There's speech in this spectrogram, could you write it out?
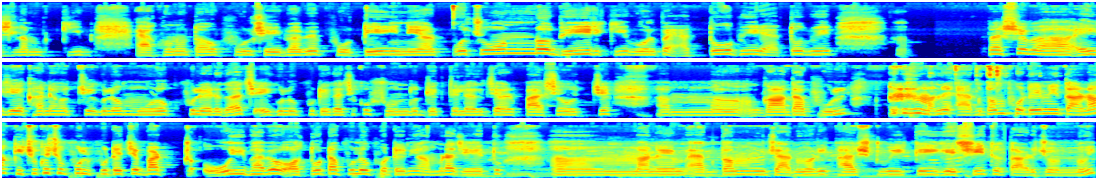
আসলাম। কি এখনও তাও ফুল সেইভাবে ফোটেই নি। আর প্রচণ্ড ভিড়, কি বলব? এত ভিড় এত ভিড়। পাশে এই যে এখানে হচ্ছে এগুলো মোরগ ফুলের গাছ, এগুলো ফুটে গেছে, খুব সুন্দর দেখতে লাগছে। আর পাশে হচ্ছে গাঁদা ফুল। মানে একদম ফোটেনি তা না, কিছু কিছু ফুল ফুটেছে, বাট ওইভাবে অতটা ফুলও ফোটেনি। আমরা যেহেতু মানে একদম জানুয়ারি ফার্স্ট উইকেই গেছি, তো তার জন্যই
